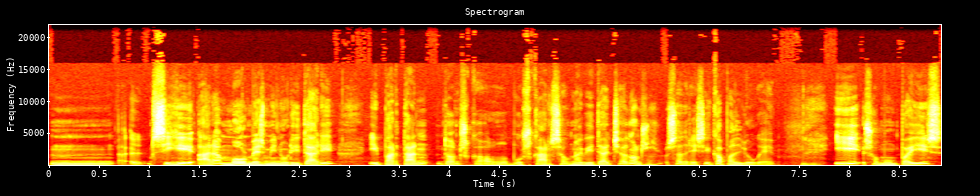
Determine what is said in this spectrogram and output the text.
mm, sigui ara molt més minoritari i, per tant, doncs, que al buscar-se un habitatge doncs, s'adreci cap al lloguer. Mm. I som un país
